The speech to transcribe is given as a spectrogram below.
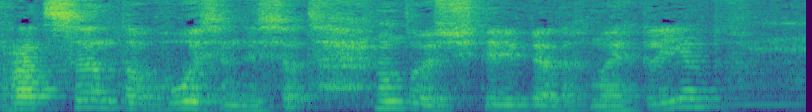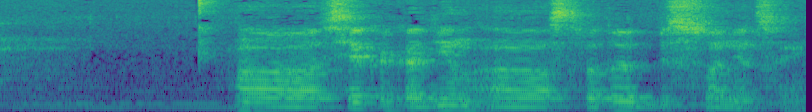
Процентов 80, ну то есть 4 пятых моих клиентов, все как один страдают бессонницей.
